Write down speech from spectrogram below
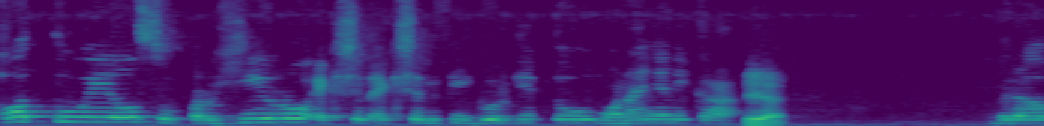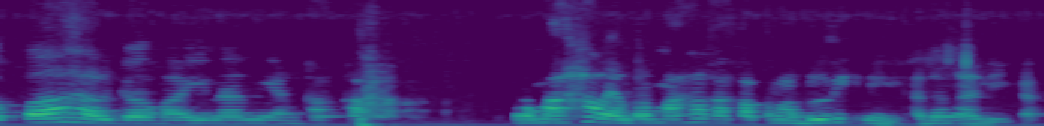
Hot Wheels, superhero, action-action figure gitu. Mau nanya nih kak, Iya. berapa harga mainan yang kakak termahal, yang termahal kakak pernah beli nih? Ada nggak nih kak?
